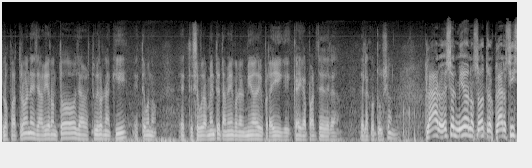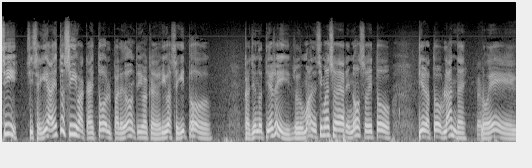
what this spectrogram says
los patrones ya vieron todo, ya estuvieron aquí. Este, bueno, este, seguramente también con el miedo de que por ahí que caiga parte de la, de la construcción. ¿no? Claro, eso es el miedo de nosotros, claro, sí, sí. Si seguía esto, sí iba a caer todo el paredón, iba a, caer, iba a seguir todo cayendo tierra y redumando. Encima eso es arenoso, es todo tierra todo blanda, eh. claro. no es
